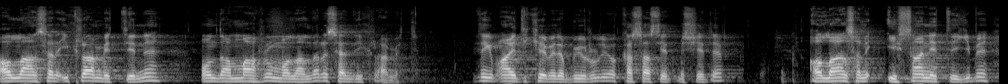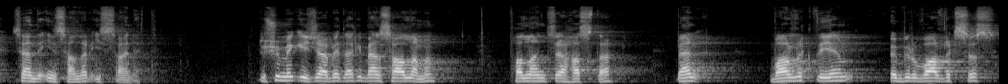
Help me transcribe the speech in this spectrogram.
Allah'ın sana ikram ettiğini ondan mahrum olanlara sen de ikram et. Nitekim ayet-i kerimede buyuruluyor Kasas 77. Allah'ın sana ihsan ettiği gibi sen de insanlar ihsan et. Düşünmek icap eder ki ben sağlamım. Falanca hasta. Ben varlıklıyım, öbür varlıksız.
